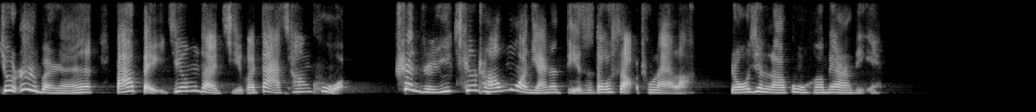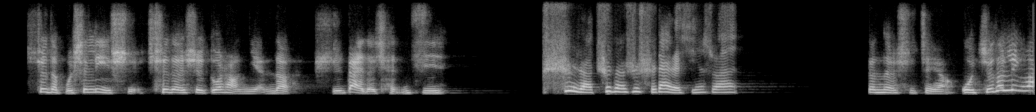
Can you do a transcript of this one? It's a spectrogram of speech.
就日本人把北京的几个大仓库。甚至于清朝末年的底子都扫出来了，揉进了共和面里。吃的不是历史，吃的是多少年的时代的沉积。是的，吃的是时代的辛酸。真的是这样。我觉得，另外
